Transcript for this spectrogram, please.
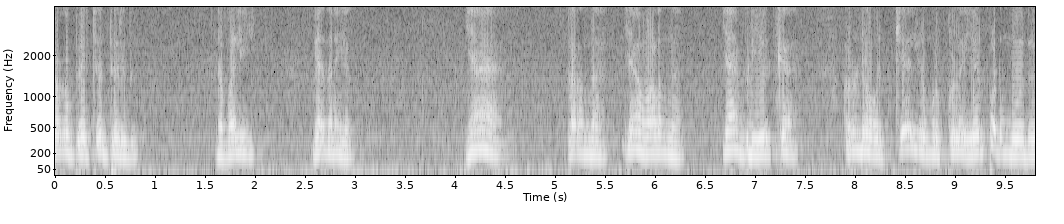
யோக பயிற்சியாக தெரியுது இந்த வலி வேதனைகள். ஏன் பிறந்தேன் ஏன் வளர்ந்தேன் ஏன் இப்படி இருக்கேன் அப்படின்ற ஒரு கேள்வி உங்களுக்குள்ளே ஏற்படும் போது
